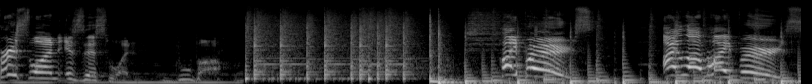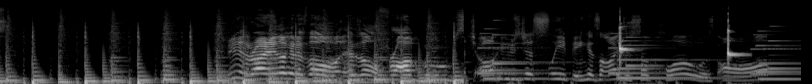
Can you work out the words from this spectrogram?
First one is this one. Booba. Hypers! I love hypers! He's running, look at his little his little frog boobs. Oh, he was just sleeping. His eyes are so closed. Aww.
